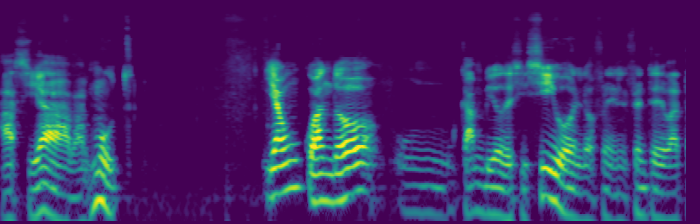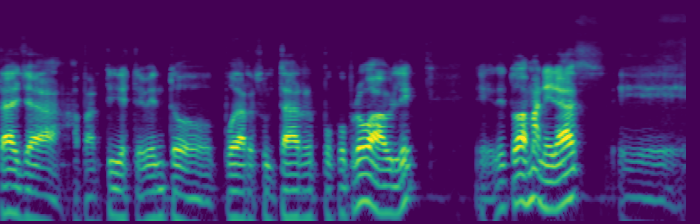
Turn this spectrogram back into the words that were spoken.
hacia Bakhmut. Y aun cuando un cambio decisivo en, el frente de batalla a partir de este evento pueda resultar poco probable, eh, de todas maneras, eh,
